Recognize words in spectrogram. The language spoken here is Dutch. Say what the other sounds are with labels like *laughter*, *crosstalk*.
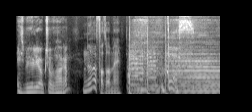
Is bij jullie ook zo warm? Nou, valt wel mee. This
